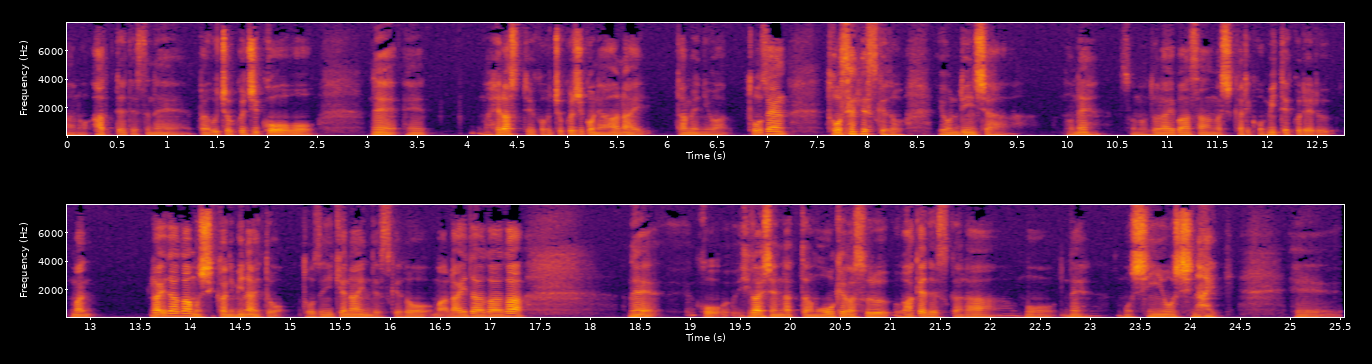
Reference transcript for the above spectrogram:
あの、あってですね、やっぱり右直事故をね、えー、減らすというか、右直事故に遭わないためには、当然、当然ですけど、四輪車のね、そのドライバーさんがしっかりこう見てくれる。まあ、ライダー側もしっかり見ないと当然いけないんですけど、まあ、ライダー側が、ね、こう、被害者になったらもう大怪我するわけですから、もうね、もう信用しない。え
